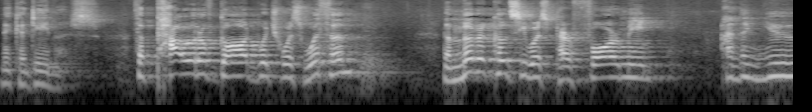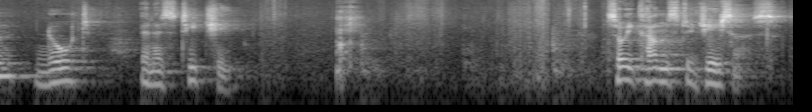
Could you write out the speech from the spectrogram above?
Nicodemus. The power of God which was with him, the miracles he was performing, and a new note in his teaching. So he comes to Jesus.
